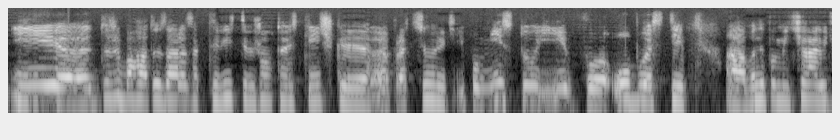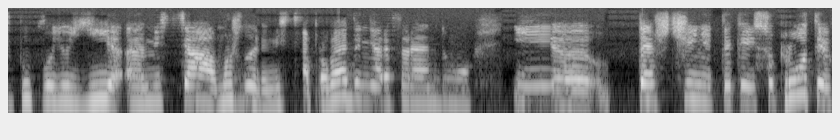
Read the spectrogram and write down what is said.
І е, дуже багато зараз активістів жовтої стрічки е, працюють і по місту, і в області. Вони помічають буквою «І» е, місця, можливі місця проведення референдуму, і теж чинять такий супротив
